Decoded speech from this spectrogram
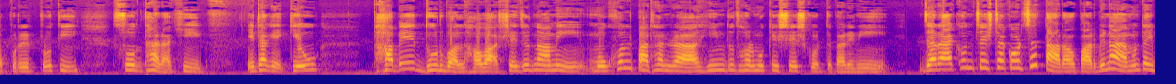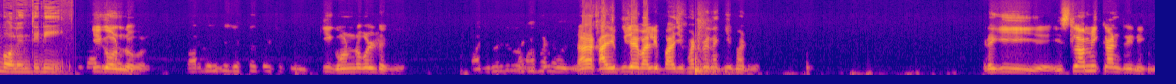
অপরের প্রতি শ্রদ্ধা রাখি। এটাকে কেউ ভাবে দুর্বল হওয়া, সেজন্য আমি মোঘল পাঠানরা হিন্দু ধর্মকে শেষ করতে পারেনি। যারা এখন চেষ্টা করছে, তারাও পারবে না, এমনটাই বলেন তিনি। কি গন্ডগোল? কি গন্ডগোলটা কি। না কালী পূজায় বালি বাজি ফাটবে না, কি ফাটবে? এটা কি ইসলামিক কান্ট্রি নাকি?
